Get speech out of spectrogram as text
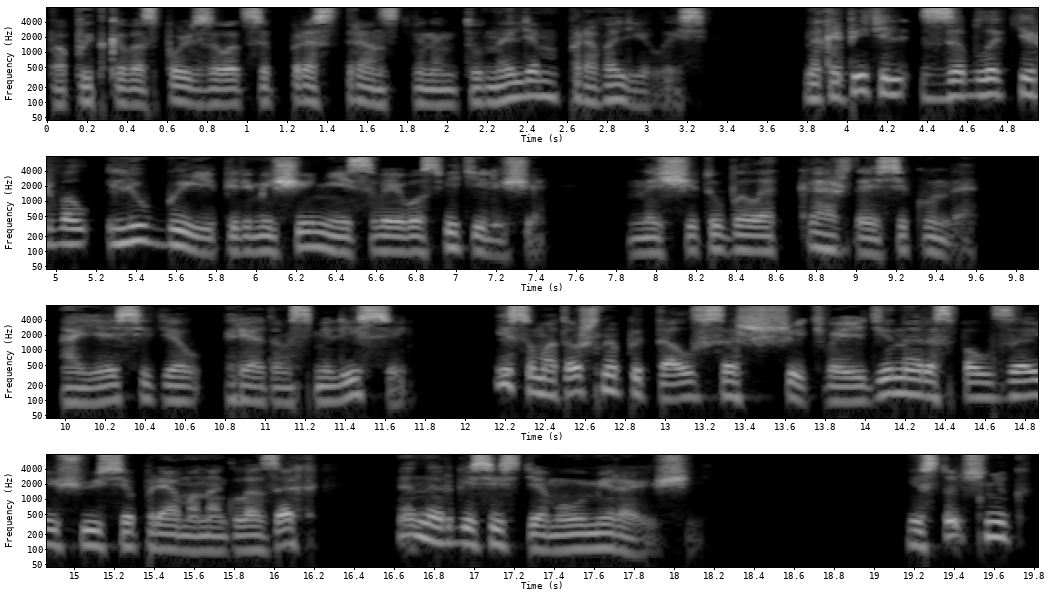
Попытка воспользоваться пространственным туннелем провалилась. Накопитель заблокировал любые перемещения из своего святилища. На счету была каждая секунда, а я сидел рядом с Мелиссой и суматошно пытался сшить воедино расползающуюся прямо на глазах энергосистему умирающей. Источник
